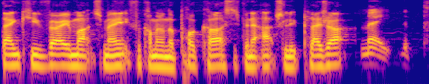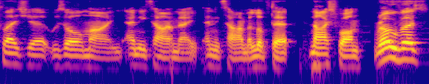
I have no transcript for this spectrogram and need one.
thank you very much, mate, for coming on the podcast. It's been an absolute pleasure. Mate, the pleasure was all mine. Anytime, mate. Anytime. I loved it. Nice one. Rovers.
